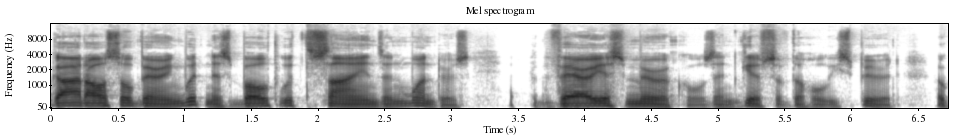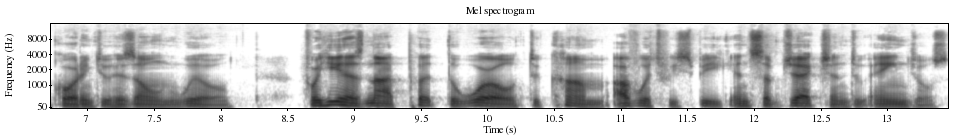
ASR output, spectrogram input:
God also bearing witness both with signs and wonders, with various miracles and gifts of the Holy Spirit, according to his own will for he has not put the world to come, of which we speak, in subjection to angels.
